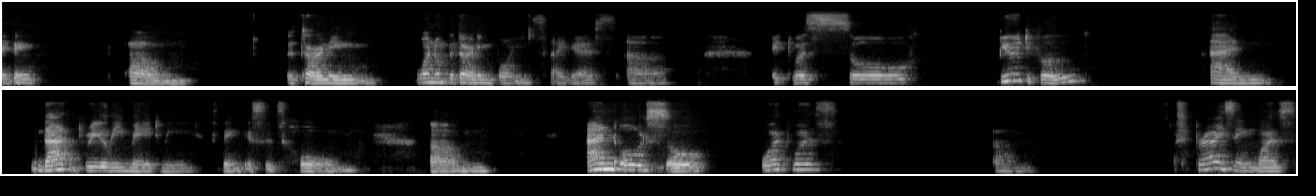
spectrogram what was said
I think, um, the turning one of the turning points, I guess. Uh, it was so beautiful, and that really made me think this is home. Um, and also, what was um, surprising was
